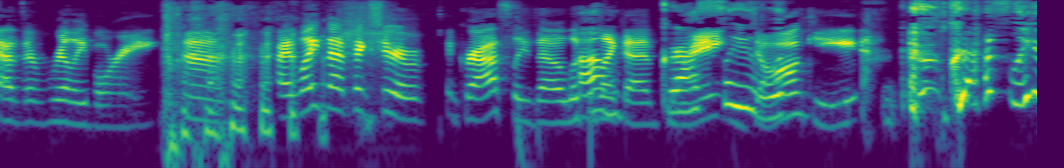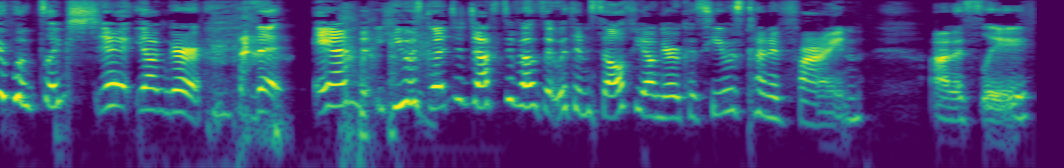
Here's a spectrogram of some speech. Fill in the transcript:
Ads are really boring. Um, I like that picture of Grassley though, looking Um, like a Grassley rank look- donkey. Grassley looked like shit younger. That and he was good to juxtapose it with himself younger because he was kind of fine, honestly.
